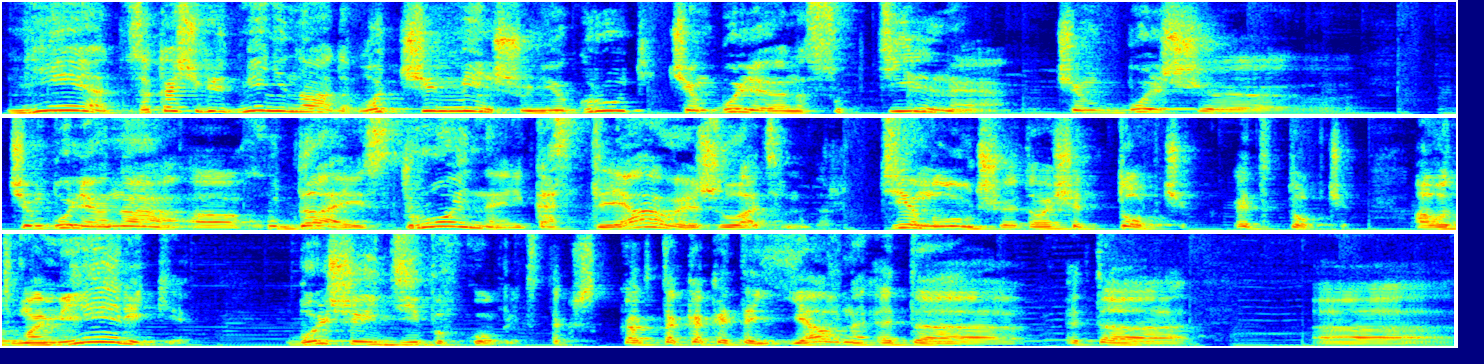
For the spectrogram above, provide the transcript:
Нет, заказчик говорит, мне не надо. Вот чем меньше у нее грудь, чем более она субтильная, чем больше, чем более она э, худая и стройная, и костлявая желательно даже, тем лучше. Это вообще топчик. Это топчик. А вот в Америке больше эдипов комплекс. Так как, так как это явно, это, это э,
